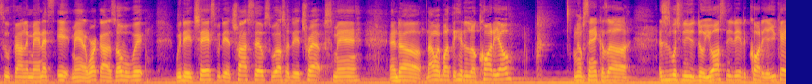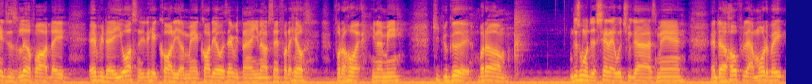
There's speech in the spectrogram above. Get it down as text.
YouTube family, man, that's it, man. The workout is over with. We did chest, we did triceps, we also did traps, man. And uh, now we're about to hit a little cardio. You know what I'm saying? Cause uh, it's just what you need to do. You also need to hit the cardio. You can't just live all day, every day. You also need to hit cardio, man. Cardio is everything, you know what I'm saying? For the health, for the heart, you know what I mean? Keep you good. But um, just wanted to share that with you guys, man. And uh, hopefully I motivate,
